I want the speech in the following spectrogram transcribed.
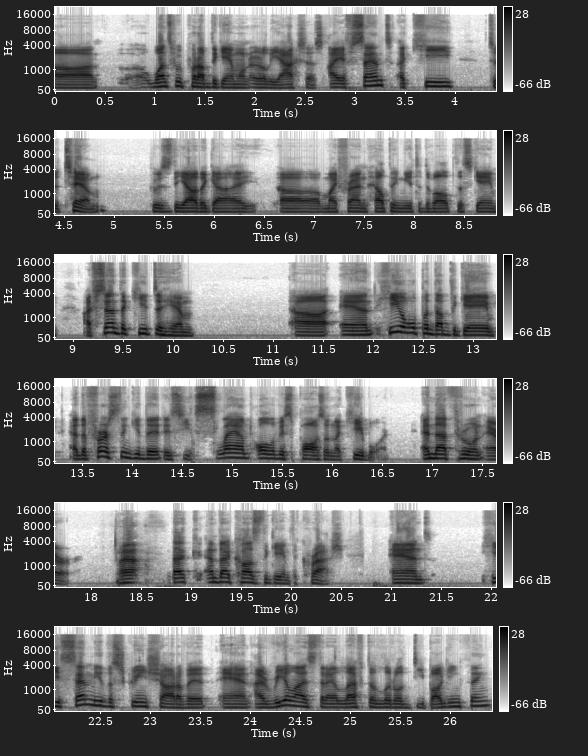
uh, once we put up the game on early access, I have sent a key to Tim, who's the other guy, uh, my friend helping me to develop this game. I've sent the key to him. Uh, and he opened up the game, and the first thing he did is he slammed all of his paws on the keyboard, and that threw an error. Yeah. That and that caused the game to crash. And he sent me the screenshot of it, and I realized that I left a little debugging thing.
